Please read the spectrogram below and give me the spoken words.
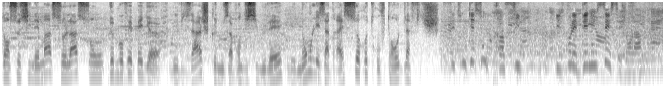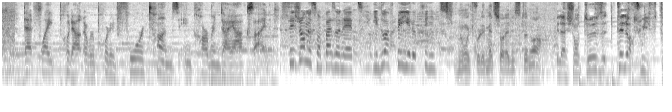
Dans ce cinéma, ceux-là sont de mauvais payeurs. Les visages que nous avons dissimulés, les noms, les adresses se retrouvent en haut de l'affiche. C'est une question de principe. Il faut les dénoncer, ces gens-là. That flight put out a reported four tons in carbon dioxide. Ces gens ne sont pas honnêtes. Ils doivent payer le prix. Sinon, il faut les mettre sur la liste noire. Et la chanteuse Taylor Swift.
